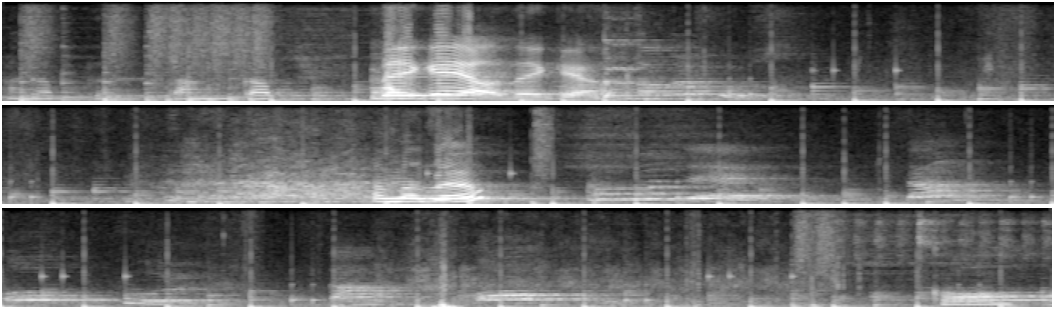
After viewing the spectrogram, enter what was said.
쌍꺼풀, 쌍꺼풀. 네 개요, 네 개요. 안 맞아요? 첫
